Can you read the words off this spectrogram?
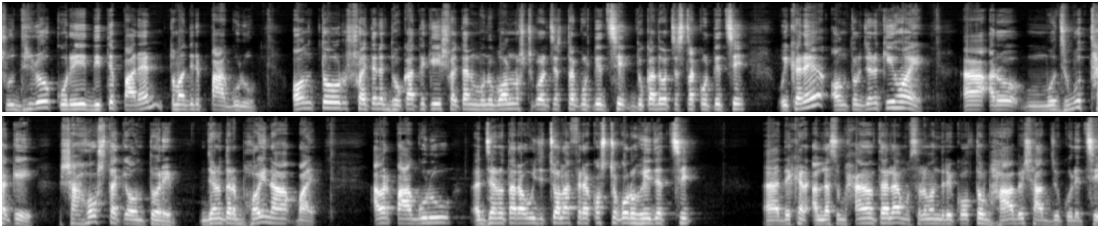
সুদৃঢ় করে দিতে পারেন তোমাদের পাগুলো। অন্তর শয়তানের ধোকা থেকে শয়তান মনোবল নষ্ট করার চেষ্টা করতেছে ধোকা দেওয়ার চেষ্টা করতেছে। ওইখানে অন্তর যেন কি হয় আহ, আরও মজবুত থাকে সাহস থাকে অন্তরে যেন তারা ভয় না পায়। আবার পাগুলো যেন তারা ওই যে চলাফেরা কষ্টকর হয়ে যাচ্ছে। দেখেন আল্লাহ তাআলা মুসলমানদের কতভাবে সাহায্য করেছে।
